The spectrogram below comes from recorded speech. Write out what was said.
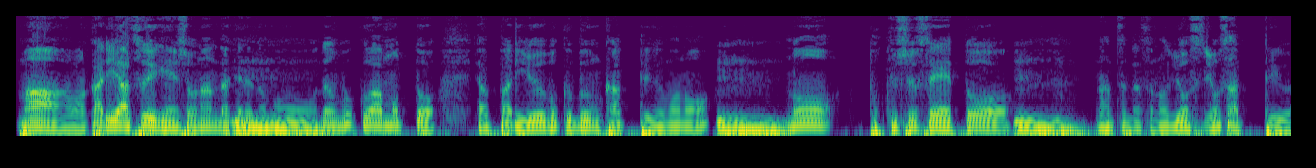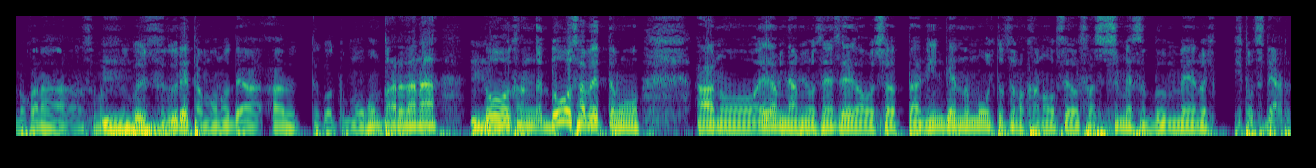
まあ、わかりやすい現象なんだけれども、でも僕はもっと、やっぱり遊牧文化っていうものの特殊性と、なんつうんだ、その良さっっていうのかな、そのすごい優れたものであるってこと、もう本当あれだな、うん、どう考え、どう喋っても、あの、江上波夫先生がおっしゃった人間のもう一つの可能性を指し示す文明の一つである。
